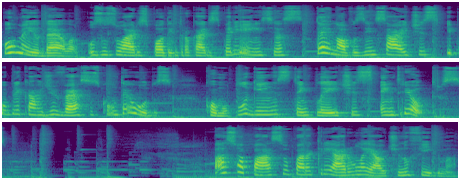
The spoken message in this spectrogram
Por meio dela, os usuários podem trocar experiências, ter novos insights e publicar diversos conteúdos, como plugins, templates, entre outros passo a passo para criar um layout no Figma.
